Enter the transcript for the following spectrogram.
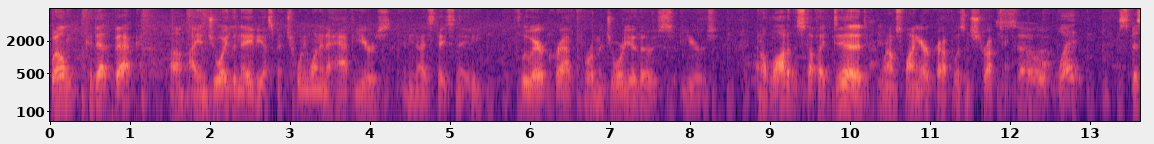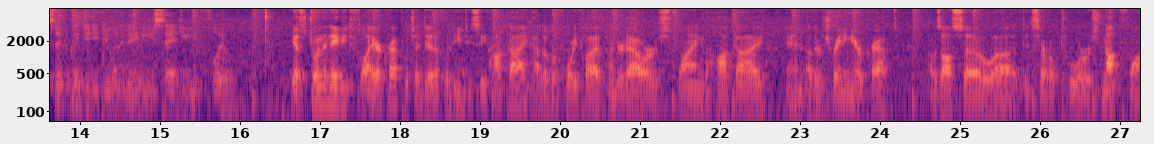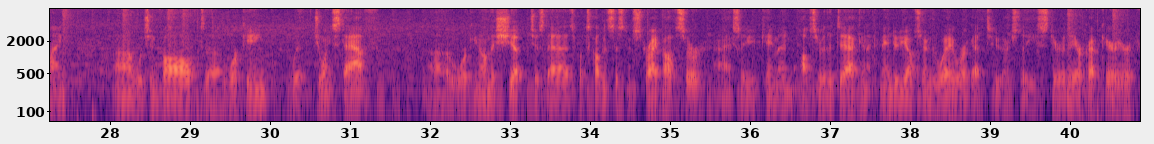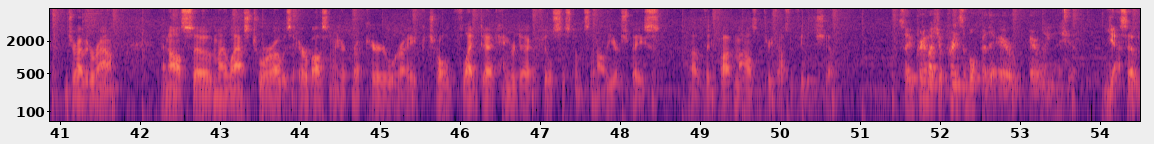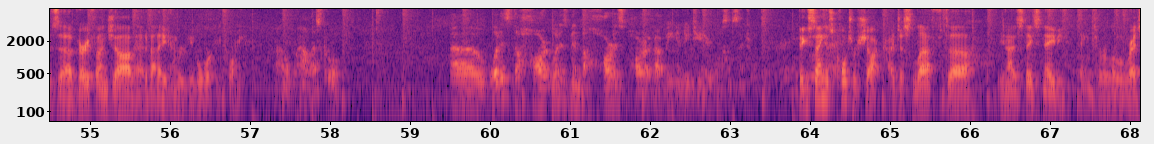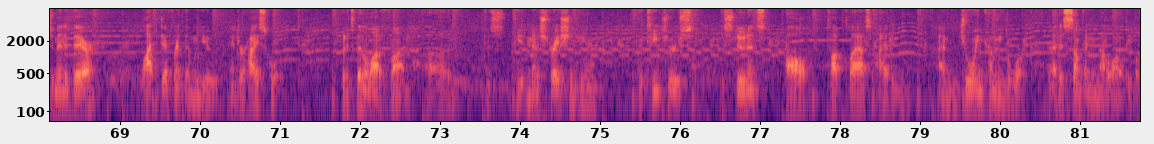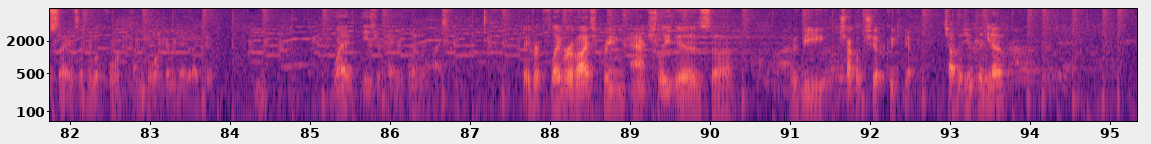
Well, Cadet Beck, um, I enjoyed the Navy. I spent 21 and a half years in the United States Navy, flew aircraft for a majority of those years, and a lot of the stuff I did when I was flying aircraft was instructing. So, what specifically did you do in the Navy? You said you flew Yes, joined the Navy to fly aircraft, which I did. I flew the E-2C Hawkeye, have over 4,500 hours flying the Hawkeye and other training aircraft. I was also, uh, did several tours not flying, uh, which involved uh, working with joint staff, uh, working on the ship just as what's called an assistant strike officer. I actually became an officer of the deck and a command duty officer underway where I got to actually steer the aircraft carrier and drive it around. And also, my last tour, I was air boss on an aircraft carrier where I controlled flight deck, hangar deck, fuel systems, and all the airspace within five miles and 3,000 feet of the ship. So you're pretty much a principal for the air, air wing of the ship. Yes, it was a very fun job. Had about 800 people working for me. Oh wow, that's cool. Uh, what is the hard? What has been the hardest part about being a new teacher at Wilson Central? Biggest thing is culture shock. I just left uh, the United States Navy. Things are a little regimented there, a lot different than when you enter high school. But it's been a lot of fun. Uh, this, the administration here, the teachers, the students, all top class. I've, I'm enjoying coming to work. And that is something not a lot of people say is that they look forward to coming to work every day that I do. What is your favorite flavor of ice cream? Favorite flavor of ice cream actually is uh, would be chocolate chip cookie dough. Chocolate chip cookie dough?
